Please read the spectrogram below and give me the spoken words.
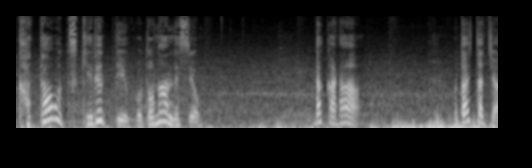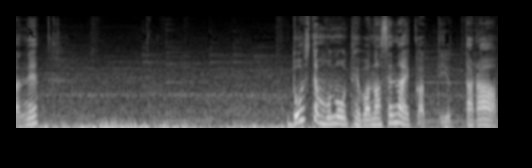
型をつけるっていうことなんですよだから私たちはねどうして物を手放せないかって言ったら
